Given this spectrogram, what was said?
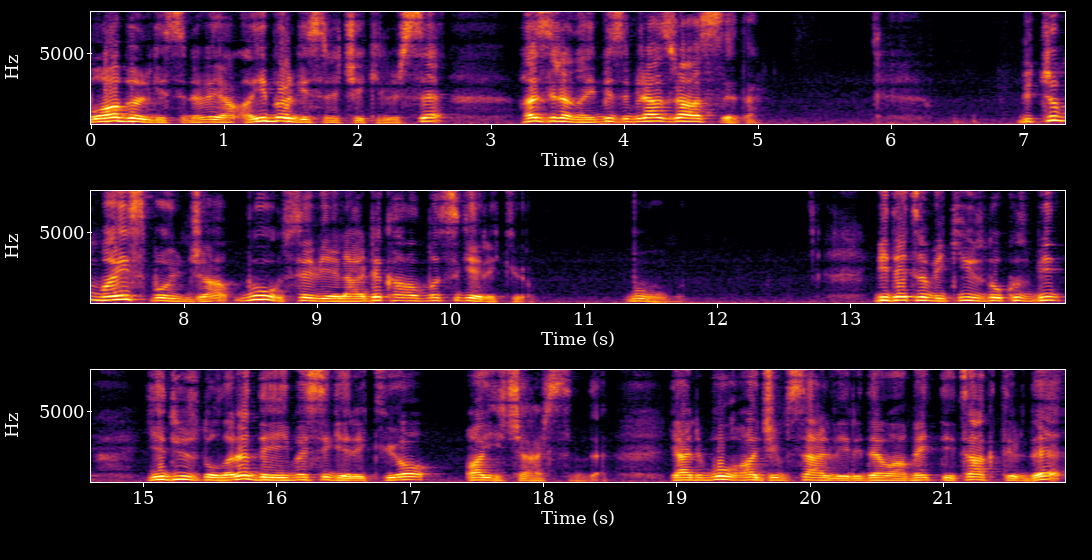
boğa bölgesine veya ayı bölgesine çekilirse Haziran ayı bizi biraz rahatsız eder. Bütün Mayıs boyunca bu seviyelerde kalması gerekiyor. Bu mumun. Bir de tabii ki 109.700 dolara değmesi gerekiyor ay içerisinde. Yani bu hacimsel veri devam ettiği takdirde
